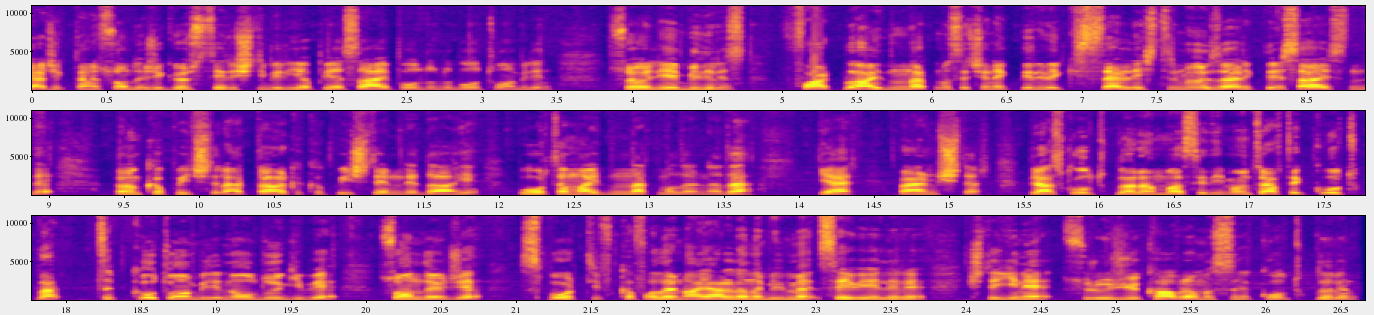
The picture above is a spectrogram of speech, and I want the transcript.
gerçekten son derece gösterişli bir yapıya sahip olduğunu bu otomobilin söyleyebiliriz. Farklı aydınlatma seçenekleri ve kişiselleştirme özellikleri sayesinde ön kapı içleri hatta arka kapı içlerinde dahi bu ortam aydınlatmalarına da yer vermişler. Biraz koltuklardan bahsedeyim. Ön taraftaki koltuklar tıpkı otomobilin olduğu gibi son derece sportif, kafaların ayarlanabilme seviyeleri, işte yine sürücüyü kavraması koltukların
